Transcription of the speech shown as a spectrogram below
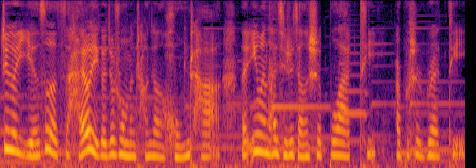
这个颜色的词还有一个就是我们常讲的红茶，那英文它其实讲的是 black tea，而不是 red tea。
